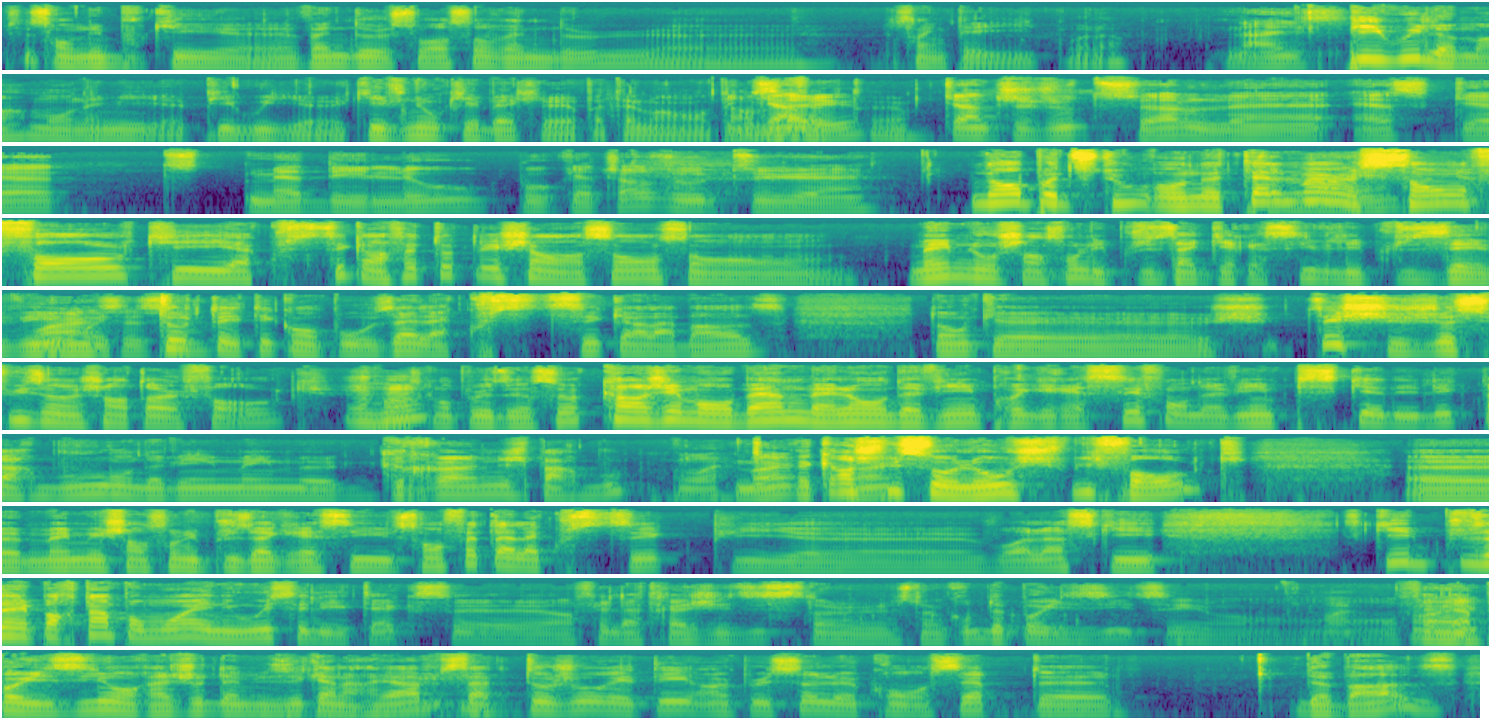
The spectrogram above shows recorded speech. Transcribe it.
Ça, on est booké euh, 22 soirs sur 22, 5 pays. Voilà. Nice. Puis oui, Lema, mon ami, euh, puis oui, qui est venu au Québec il n'y a pas tellement longtemps. Puis Salut. Fait, euh, Quand tu joues tout seul, euh, est-ce que tu te mets des loops ou quelque chose ou tu. euh, Non, pas du tout. On a tellement un son folk et acoustique. En fait, toutes les chansons sont. Même nos chansons les plus agressives, les plus élevées, Ouais, ont toutes été composées à l'acoustique à la base. Donc, euh, je- tu sais, je, suis un chanteur folk, je pense Mhm. qu'on peut dire ça. Quand j'ai mon band, ben là, on devient progressif, on devient psychédélique par bout, on devient même euh, grunge par bout. ouais, quand ouais. je suis solo, je suis folk. Euh, même mes chansons les plus agressives sont faites à l'acoustique. Puis euh, voilà, ce qui est. Ce qui est le plus important pour moi, anyway, c'est les textes. Euh, en fait, la tragédie, c'est un, c'est un groupe de poésie. tu sais. On, Ouais. on fait de la poésie, on rajoute de la musique en arrière. Puis ça a toujours été un peu ça le concept euh, de base.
